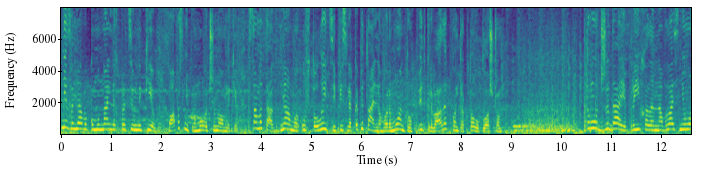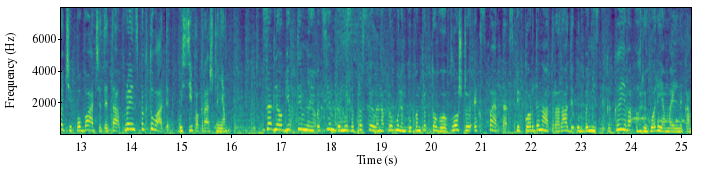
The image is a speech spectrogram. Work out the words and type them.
Гучні заяви комунальних працівників, пафосні промови чиновників. Саме так днями у столиці після капітального ремонту відкривали контрактову площу. Тому джедаї приїхали на власні очі побачити та проінспектувати усі покращення. Задля об'єктивної оцінки ми запросили на прогулянку контрактовою площею експерта, співкоординатора ради урбаністики Києва Григорія Мельника.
